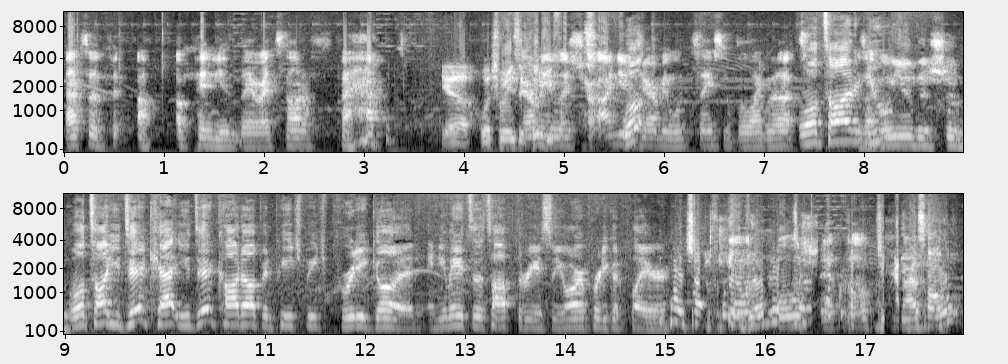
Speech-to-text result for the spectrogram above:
that's a, a opinion there. It's not a fact. Yeah, which means it could be. was. I knew Well- Jeremy would say something like that. Well, Todd, He's like, oh you. yeah, this. Well, Todd, you did cat. You did caught up in Peach Beach pretty good, and you made it to the top three, so you are a pretty good player. That was bullshit, though. Asshole.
